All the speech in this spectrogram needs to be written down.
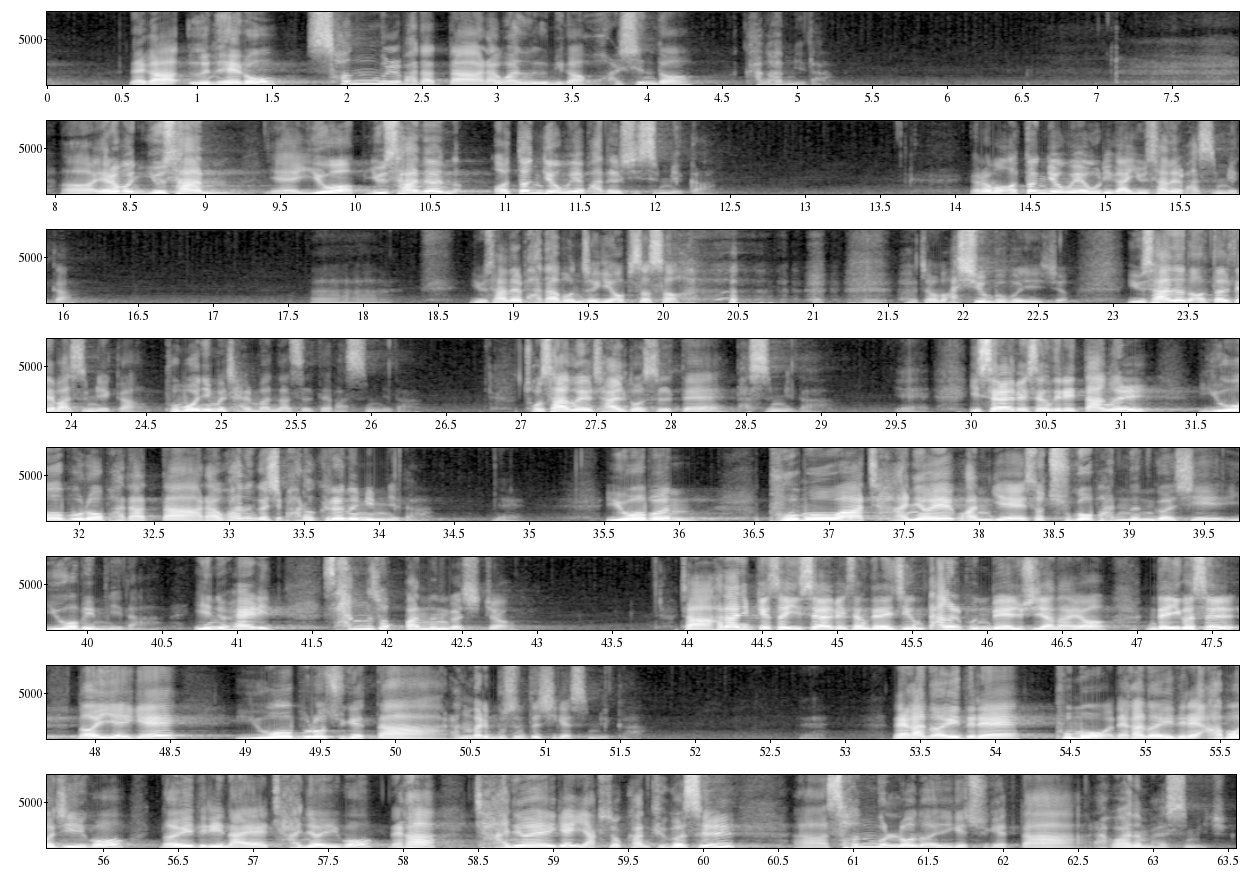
내가 은혜로 선물 받았다라고 하는 의미가 훨씬 더 강합니다. 어, 여러분 유산, 예, 유업, 유산은 어떤 경우에 받을 수 있습니까? 여러분 어떤 경우에 우리가 유산을 받습니까? 아, 유산을 받아본 적이 없어서 좀 아쉬운 부분이죠. 유산은 어떨 때 받습니까? 부모님을 잘 만났을 때 받습니다. 조상을 잘 뒀을 때 받습니다. 예. 이스라엘 백성들이 땅을 유업으로 받았다라고 하는 것이 바로 그런 의미입니다. 예. 유업은 부모와 자녀의 관계에서 주고받는 것이 유업입니다. inherit, 상속받는 것이죠. 자, 하나님께서 이스라엘 백성들의 지금 땅을 분배해 주시잖아요. 근데 이것을 너희에게 유업으로 주겠다라는 말이 무슨 뜻이겠습니까? 네. 내가 너희들의 부모, 내가 너희들의 아버지이고 너희들이 나의 자녀이고 내가 자녀에게 약속한 그것을 아, 선물로 너희에게 주겠다라고 하는 말씀이죠.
